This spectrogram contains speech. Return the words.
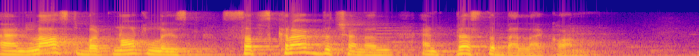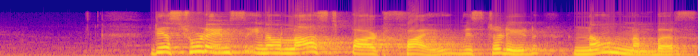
and last but not least, subscribe the channel and press the bell icon. Dear students, in our last part 5, we studied noun numbers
